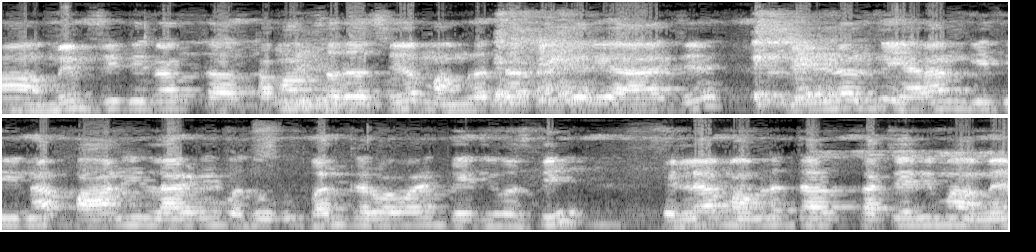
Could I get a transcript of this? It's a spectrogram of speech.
મિમ સિટીના તમામ સદસ્ય મામલતદાર કચેરી આવ્યા છે. બિલ્ડરની હેરાનગીરીના પાણી લાઇટ એ બધું બંધ કરવામાં બે દિવસથી. એટલે મામલતદાર કચેરીમાં અમે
